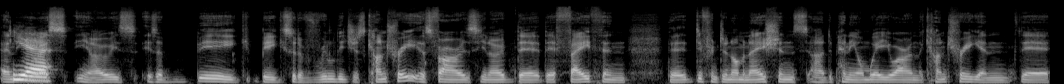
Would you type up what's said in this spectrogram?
and the yeah. US, you know, is is a big, big sort of religious country as far as you know their their faith and the different denominations, uh, depending on where you are in the country, and there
